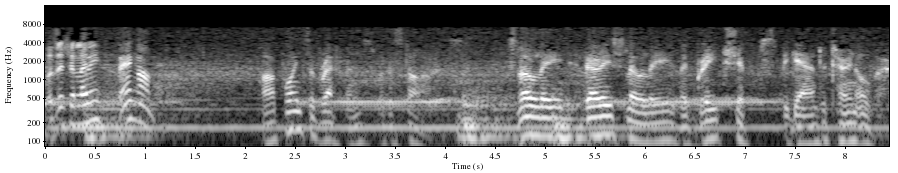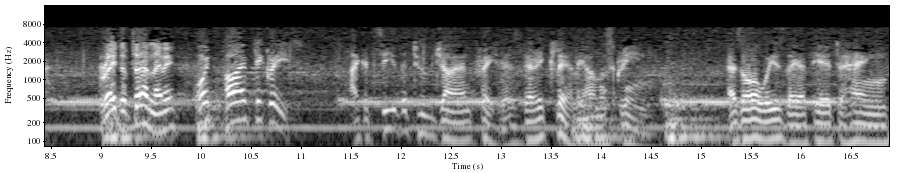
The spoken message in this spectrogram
Position, Lemmy? Bang on. Our points of reference were the stars. Slowly, very slowly, the great ships began to turn over. Rate of turn, Lemmy. Point five degrees. I could see the two giant freighters very clearly on the screen. As always, they appeared to hang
